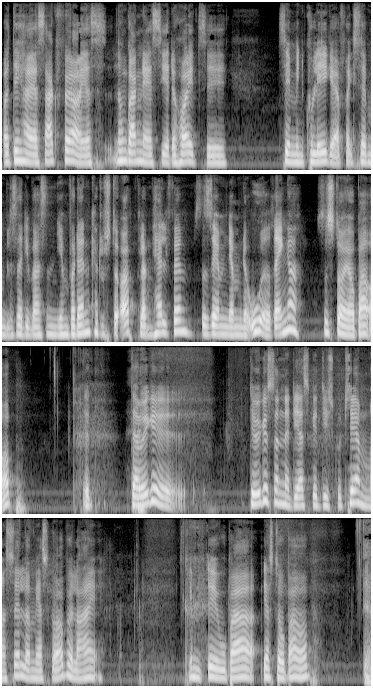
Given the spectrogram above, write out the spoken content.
og det har jeg sagt før, og jeg, nogle gange, når jeg siger det højt til, til mine kollegaer for eksempel, så er de bare sådan, jamen hvordan kan du stå op klokken halv fem? Så siger jeg, jamen når uret ringer, så står jeg jo bare op. Det, der er jo ikke, det er jo ikke sådan, at jeg skal diskutere med mig selv, om jeg skal op eller ej. Jamen det er jo bare, jeg står bare op. Ja,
